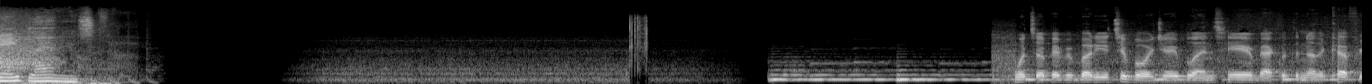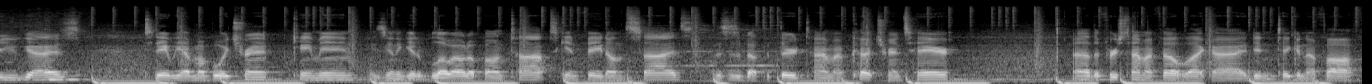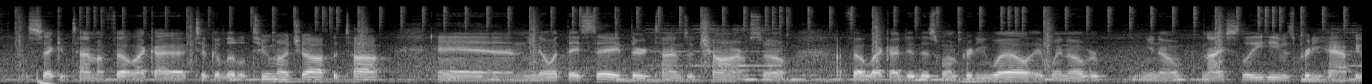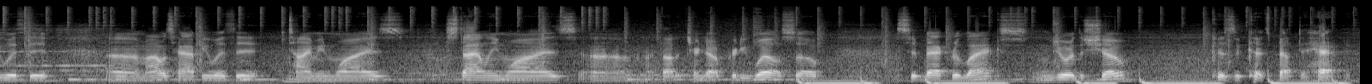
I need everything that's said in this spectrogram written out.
Blendz. What's up, everybody? It's your boy J. Blendz here, back with another cut for you guys. Today we have my boy Trent. Came in, he's gonna get a blowout up on top, skin fade on the sides. This is about the third time I've cut Trent's hair. Uh, the first time I felt like I didn't take enough off. The second time I felt like I took a little too much off the top. And you know what they say, third time's a charm. So I felt like I did this one pretty well. It went over, you know, nicely. He was pretty happy with it. Um, I was happy with it, timing wise, styling wise. Um, I thought it turned out pretty well. So sit back, relax, enjoy the show, because the cut's about to happen.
